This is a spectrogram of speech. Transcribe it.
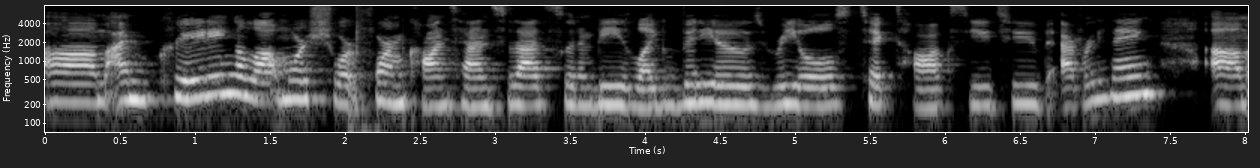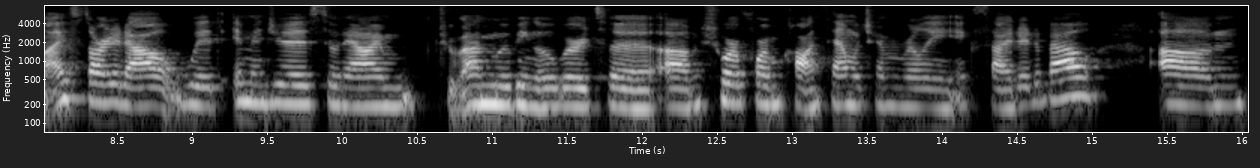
Um, I'm creating a lot more short form content. So, that's going to be like videos, reels, TikToks, YouTube, everything. Um, I started out with images. So now I'm, I'm moving over to um, short form content, which I'm really excited about. Um,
